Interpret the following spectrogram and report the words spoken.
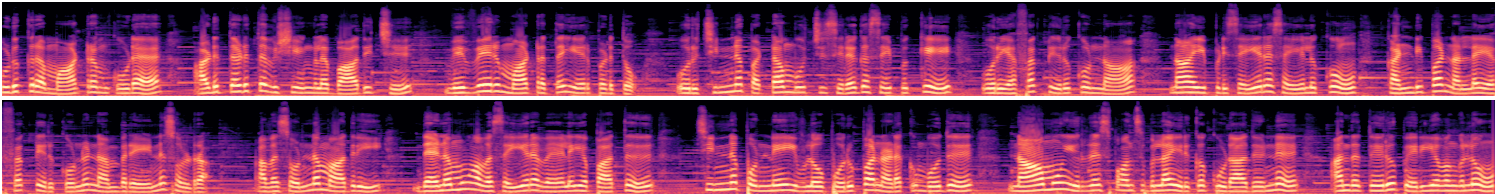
கொடுக்குற மாற்றம் கூட அடுத்தடுத்த விஷயங்களை பாதித்து வெவ்வேறு மாற்றத்தை ஏற்படுத்தும். ஒரு சின்ன பட்டாம்பூச்சி சிறகசைப்புக்கே ஒரு எஃபெக்ட் இருக்கும்னா நான் இப்படி செய்கிற செயலுக்கும் கண்டிப்பாக நல்ல எஃபெக்ட் இருக்கும்னு நம்புறேன்னு சொல்கிறா அவள் சொன்ன மாதிரி தினமும் அவ செய்கிற வேலையை பார்த்து சின்ன பொண்ணே இவ்வளோ பொறுப்பாக நடக்கும்போது நாமும் இர்ரெஸ்பான்சிபிளாக இருக்கக்கூடாதுன்னு அந்த தெரு பெரியவங்களும்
